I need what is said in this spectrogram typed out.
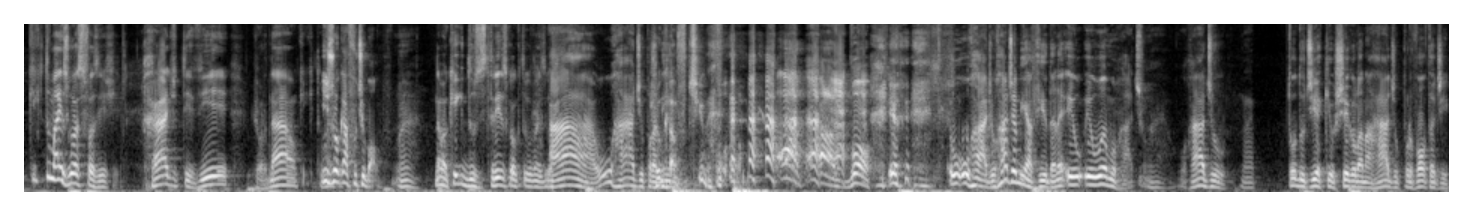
O que, que tu mais gosta de fazer, Chico? Rádio, TV, jornal? O que, que tu E jogar futebol. Né? Não, o que dos três, qual que tu mais gosta? Ah, o rádio para mim. Jogar futebol. ah, tá bom. Eu, o, o, rádio, o rádio é a minha vida, né? Eu, eu amo o rádio. Né? O rádio, né? todo dia que eu chego lá na rádio, por volta de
